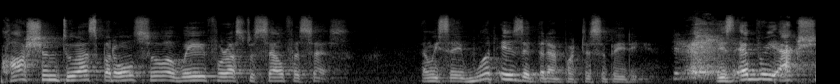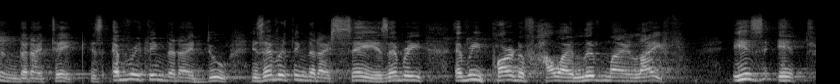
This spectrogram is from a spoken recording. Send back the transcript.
caution to us, but also a way for us to self assess. And we say, what is it that I'm participating in? Is every action that I take, is everything that I do, is everything that I say, is every, every part of how I live my life is it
